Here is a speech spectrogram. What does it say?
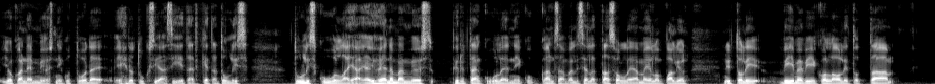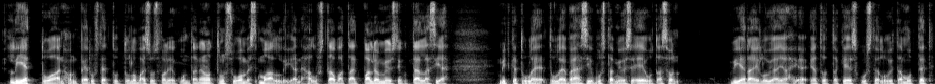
jokainen myös niin kuin tuoda ehdotuksia siitä, että ketä tulisi tulisi kuulla ja, ja yhä enemmän myös pyritään kuulemaan niin kuin kansainvälisellä tasolla. Ja meillä on paljon, nyt oli viime viikolla oli tota, Liettuaan on perustettu tulevaisuusvaliokunta, ne on ottanut Suomessa mallia, ne halusi tavata, että paljon myös niin kuin tällaisia, mitkä tulee, tulee vähän sivusta myös EU-tason vierailuja ja, ja, ja tota keskusteluita, mutta et,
